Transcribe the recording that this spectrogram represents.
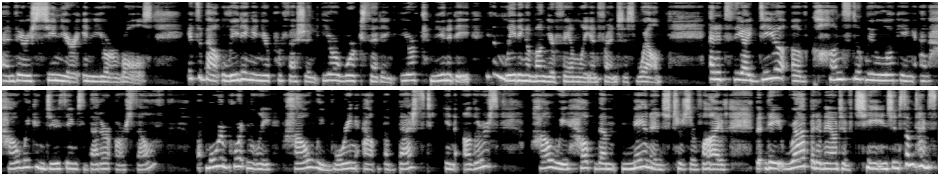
and very senior in your roles. It's about leading in your profession, your work setting, your community, even leading among your family and friends as well. And it's the idea of constantly looking at how we can do things better ourselves, but more importantly, how we bring out the best in others, how we help them manage to survive the, the, rapid amount of change and sometimes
